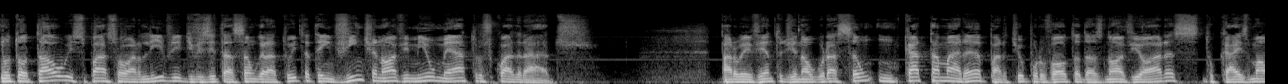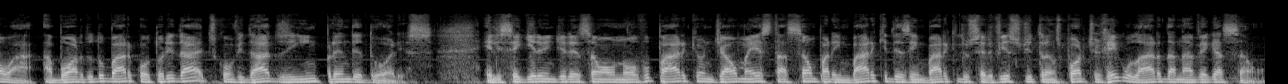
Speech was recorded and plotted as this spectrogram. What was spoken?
No total, o espaço ao ar livre de visitação gratuita tem 29 mil metros quadrados. Para o evento de inauguração, um catamarã partiu por volta das 9 horas do Cais Mauá. A bordo do barco, autoridades, convidados e empreendedores. Eles seguiram em direção ao novo parque, onde há uma estação para embarque e desembarque do serviço de transporte regular da navegação.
